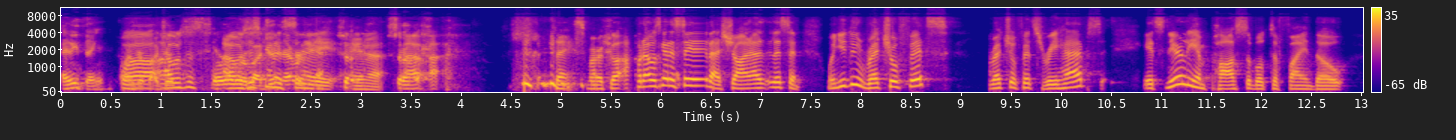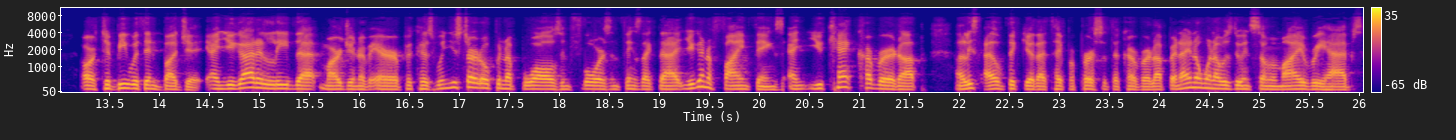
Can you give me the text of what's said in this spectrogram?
anything Well, under budget. I was just, I was just gonna say, So- yeah. so- I- I- thanks, Marco. But I was gonna say that, Sean. Listen, when you do retrofits, retrofits, rehabs, it's nearly impossible to find out or to be within budget, and you got to leave that margin of error because when you start opening up walls and floors and things like that, you're gonna find things, and you can't cover it up. At least I don't think you're that type of person to cover it up. And I know when I was doing some of my rehabs,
